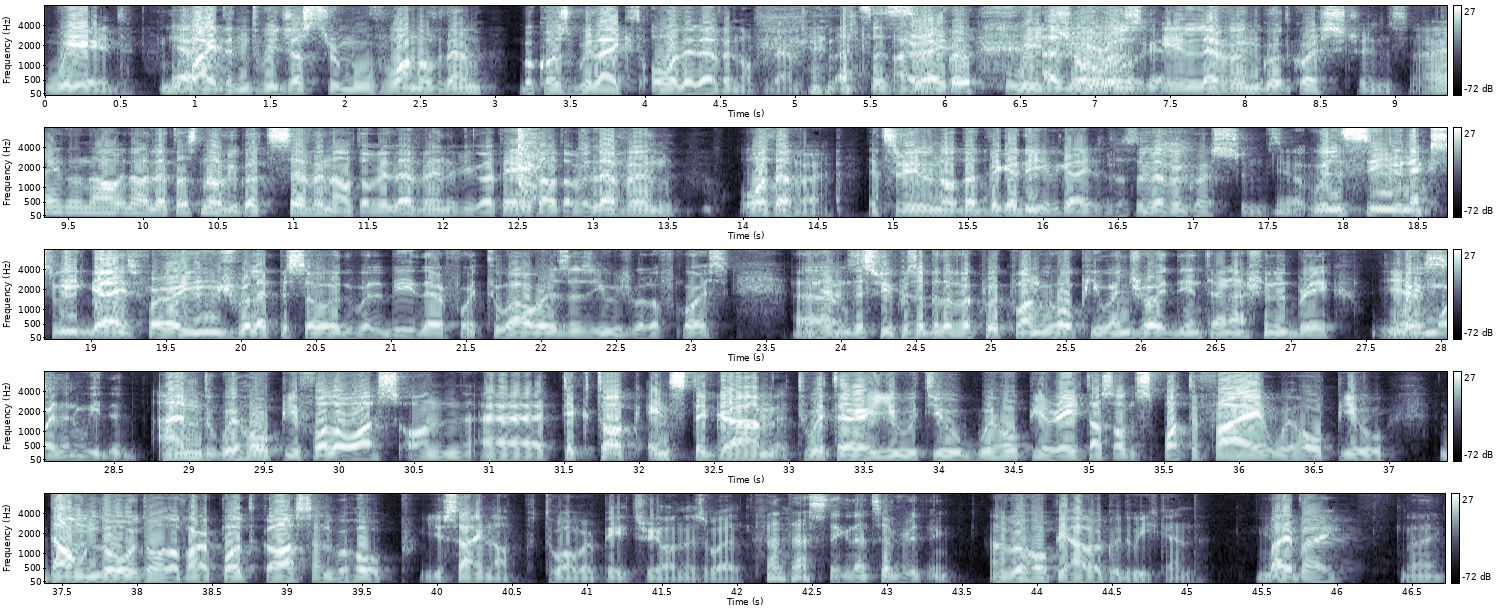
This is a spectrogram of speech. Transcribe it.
weird. Yeah. Why didn't we just remove one of them? Because we liked all 11 of them. That's as All right. simple We as chose roll, 11 good questions. All right. Now, now let us know if you got 7 out of 11, if you got 8 out of 11, whatever. It's really not that big a deal, guys. Just 11 questions. Yeah, we'll see you next week, guys, for our usual episode. We'll be there for two hours as usual, of course. Um, Yes. This week was a bit of a quick one. We hope you enjoyed the international break way more than we did. And we hope you follow us on uh, TikTok, Instagram, Twitter, YouTube. We hope you rate us on Spotify. We hope you download all of our podcasts and we hope you sign up to our Patreon as well. Fantastic. That's everything. And we hope you have a good weekend. Bye bye. Bye.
